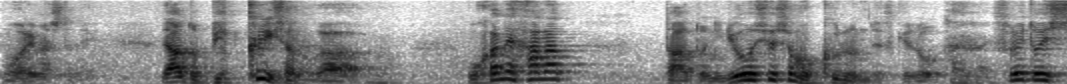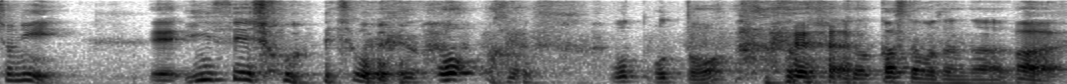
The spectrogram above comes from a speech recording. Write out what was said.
終わりましたね。であとびっくりしたのが、お金払った後に領収書も来るんですけど、はいはい。それと一緒に、えー陰性証明書を おおおっと？カスタマーさんがはい。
